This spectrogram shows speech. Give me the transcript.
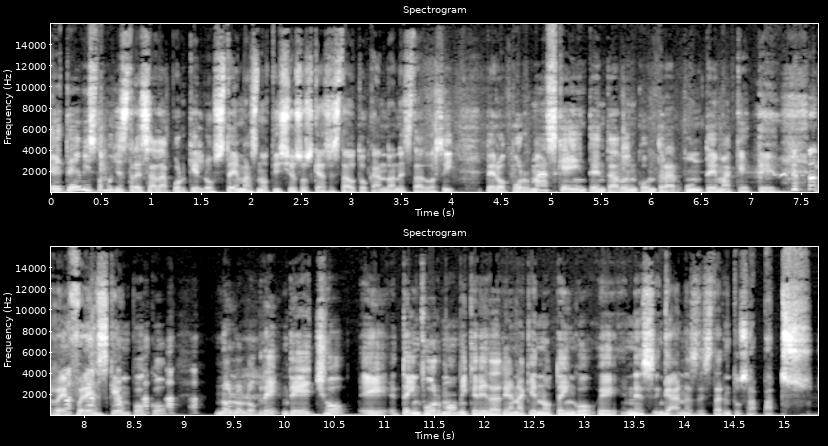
eh, te he visto muy estresada porque los temas noticiosos que has estado tocando han estado así. Pero por más que he intentado encontrar un tema que te refresque un poco, no lo logré. De hecho, eh, te informo, mi querida Adriana, que no tengo eh, ganas de estar en tus zapatos.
